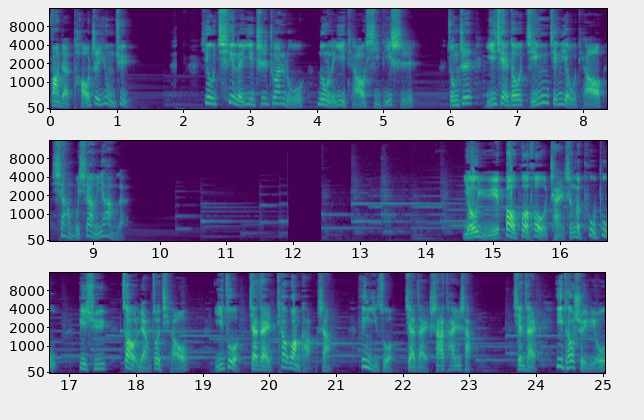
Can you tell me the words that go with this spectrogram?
放着陶制用具，又砌了一只砖炉，弄了一条洗涤石。总之，一切都井井有条，像模像样了。由于爆破后产生了瀑布，必须造两座桥，一座架在眺望岗上。另一座架在沙滩上，现在一条水流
